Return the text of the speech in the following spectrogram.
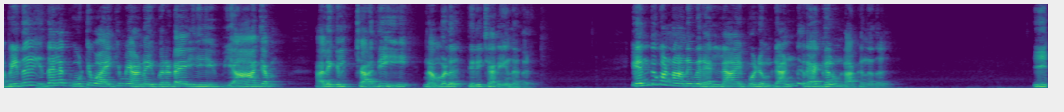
അപ്പൊ ഇത് ഇതെല്ലാം കൂട്ടി വായിക്കുമ്പോഴാണ് ഇവരുടെ ഈ വ്യാജം അല്ലെങ്കിൽ ചതി നമ്മൾ തിരിച്ചറിയുന്നത്. എന്തുകൊണ്ടാണ് ഇവരെല്ലായ്പ്പോഴും രണ്ട് രേഖകൾ ഉണ്ടാക്കുന്നത്? ഈ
